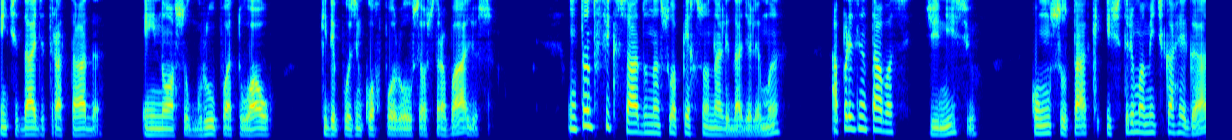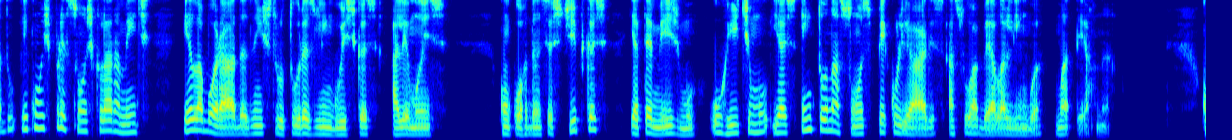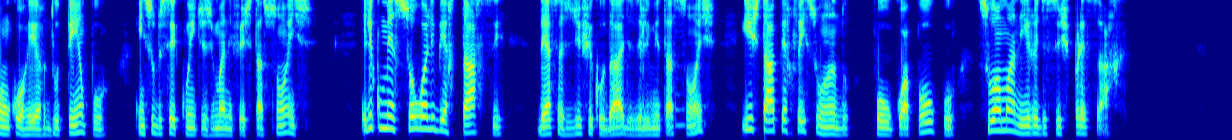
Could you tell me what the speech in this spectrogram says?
entidade tratada em nosso grupo atual, que depois incorporou-se aos trabalhos, um tanto fixado na sua personalidade alemã, apresentava-se, de início, com um sotaque extremamente carregado e com expressões claramente elaboradas em estruturas linguísticas alemães, concordâncias típicas e até mesmo o ritmo e as entonações peculiares à sua bela língua materna. Com o correr do tempo, em subsequentes manifestações, ele começou a libertar-se dessas dificuldades e limitações e está aperfeiçoando, pouco a pouco, sua maneira de se expressar.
